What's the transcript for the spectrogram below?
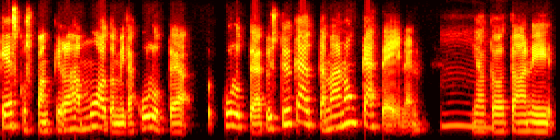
keskuspankkirahan muoto, mitä kuluttaja, kuluttaja pystyy käyttämään, on käteinen. Mm. Ja, tota, niin,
